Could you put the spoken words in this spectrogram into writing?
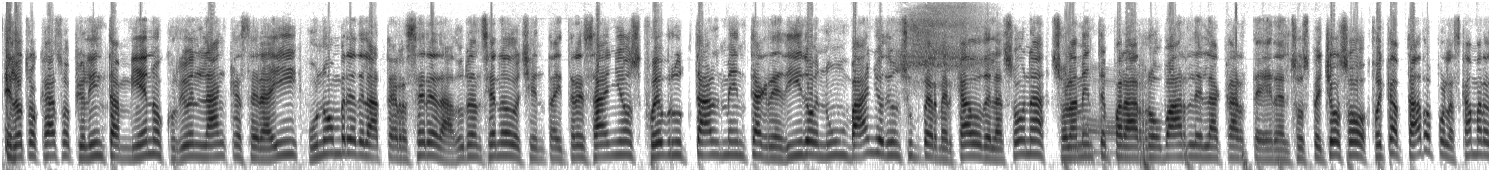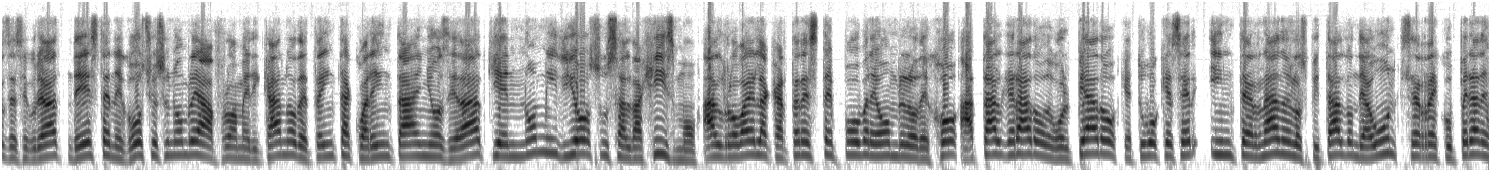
El otro caso, Piolín, también ocurrió en Lancaster. Ahí, un hombre de la tercera edad, un anciano de 83 años, fue brutalmente agredido en un baño de un supermercado de la zona solamente para robarle la cartera. El sospechoso fue captado por las cámaras de seguridad de este negocio. Es un hombre afroamericano de 30 a 40 años de edad, quien no midió su salvajismo. Al robarle la cartera, este pobre hombre lo dejó a tal grado de golpeado que tuvo que ser internado en el hospital donde aún se recupera de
